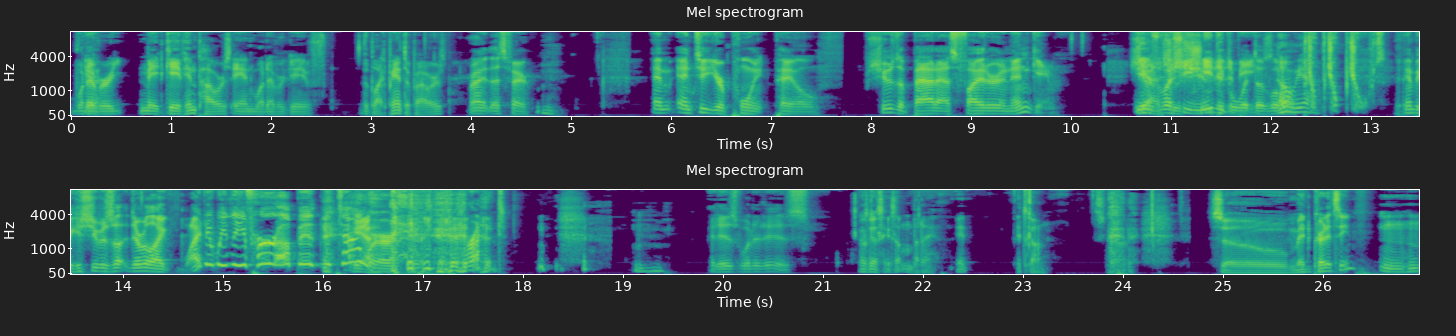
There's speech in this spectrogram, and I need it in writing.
whatever made gave him powers and whatever gave the Black Panther powers. Right. That's fair. Mm. And and to your point, Pale, she was a badass fighter in Endgame. She was what was she shooting needed to people be. with those little. Oh, yeah. and because she was, they were like, "Why did we leave her up in the tower?" right. Mhm. it is what it is. I was gonna say something, but I it it's gone. So mid credit scene, Mm-hmm.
